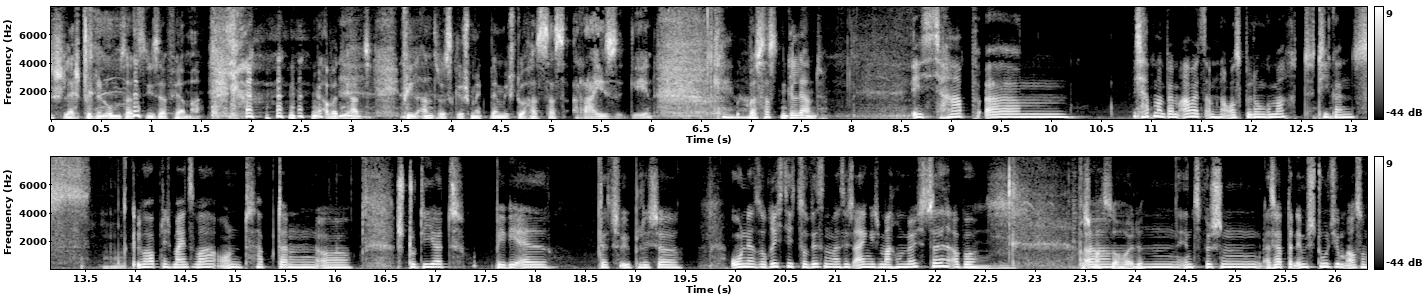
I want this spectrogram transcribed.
schlecht für den Umsatz dieser Firma. Aber die hat viel anderes geschmeckt, nämlich du hast das Reisegehen. Genau. Was hast du denn gelernt? Ich habe ähm, ich habe mal beim Arbeitsamt eine Ausbildung gemacht, die ganz überhaupt nicht meins war und habe dann äh, studiert BWL, das übliche, ohne so richtig zu wissen, was ich eigentlich machen möchte, aber Was machst du heute? Ähm, Inzwischen, also ich habe dann im Studium auch so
